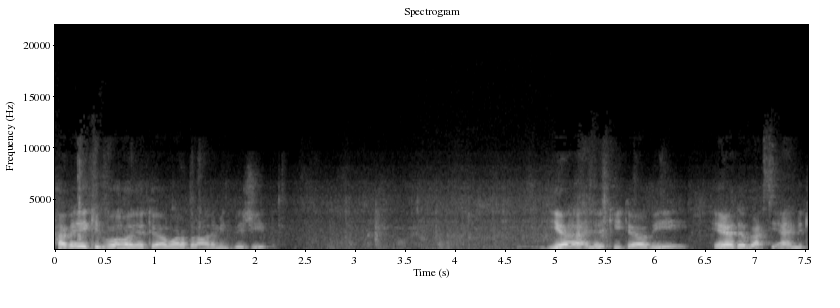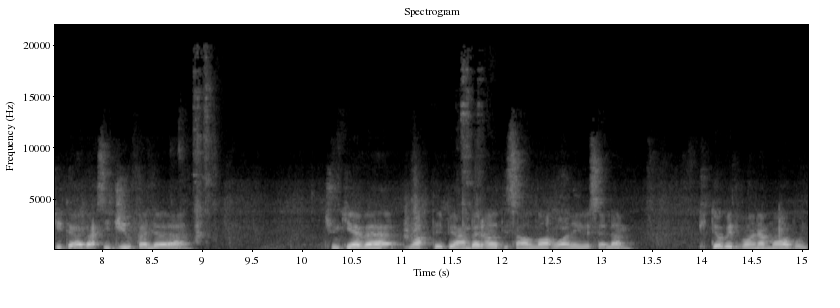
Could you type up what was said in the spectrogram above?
هذا ايك الوآية رب العالمين بجيب يا أهل الكتاب إرادة بحث أهل الكتاب بحث جيو فلا. چونك هذا وقت پیغمبر هاتي صلى الله عليه وسلم كتاب وانا ما بون.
